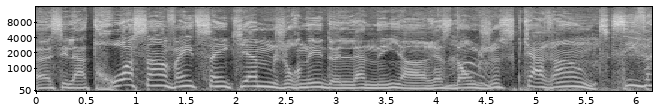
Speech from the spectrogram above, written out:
Euh, c'est la 325e journée de l'année. Il en reste Ah. donc juste 40. C'est vrai.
